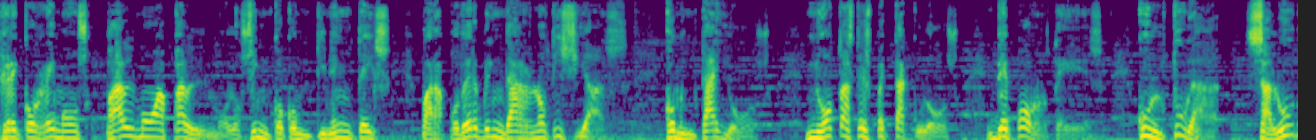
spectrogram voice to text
Recorremos palmo a palmo los cinco continentes para poder brindar noticias, comentarios, notas de espectáculos, deportes, cultura, salud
